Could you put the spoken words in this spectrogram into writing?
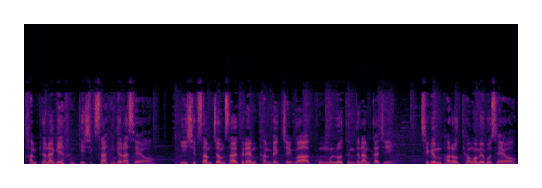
간편하게 한 끼 식사 해결하세요. 23.4g 단백질과 곡물로 든든함까지 지금 바로 경험해보세요.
